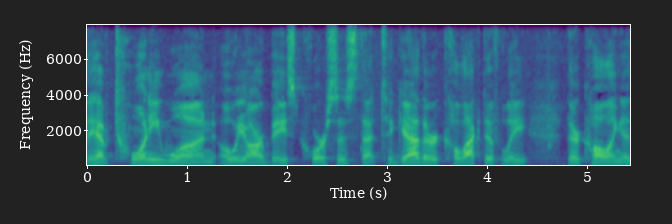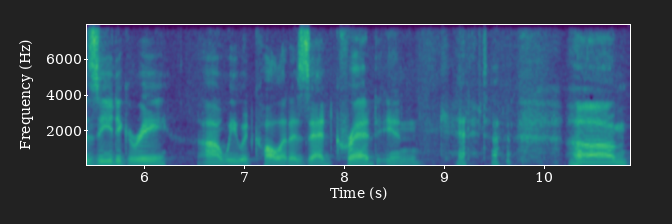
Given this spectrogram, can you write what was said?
they have 21 OER-based courses that together, collectively, they're calling a Z degree. Uh, we would call it a Z cred in Canada. um,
